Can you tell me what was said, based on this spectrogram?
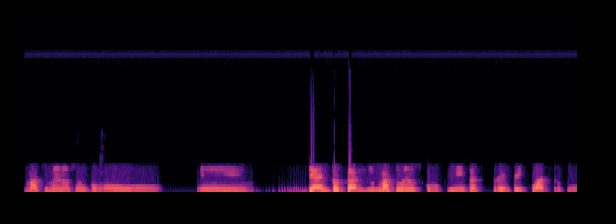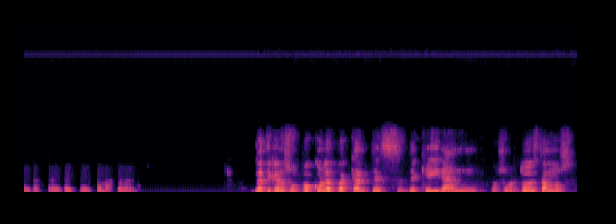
más o menos son como ya en total más o menos como 534, 535 más o menos. Platícanos un poco las vacantes de qué irán, pues sobre todo estamos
